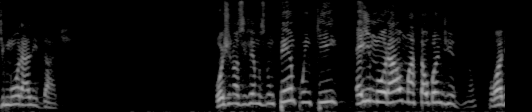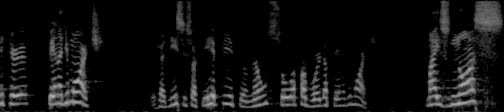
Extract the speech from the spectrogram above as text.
de moralidade. Hoje nós vivemos num tempo em que é imoral matar o bandido, não pode ter pena de morte. Eu já disse isso aqui e repito, eu não sou a favor da pena de morte. Mas nós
